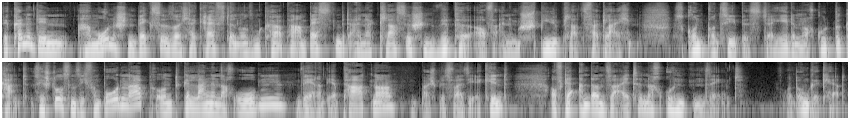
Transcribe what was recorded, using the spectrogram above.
Wir können den harmonischen Wechsel solcher Kräfte in unserem Körper am besten mit einer klassischen Wippe auf einem Spielplatz vergleichen. Das Grundprinzip ist ja jedem noch gut bekannt. Sie stoßen sich vom Boden ab und gelangen nach oben, während ihr Partner, beispielsweise ihr Kind, auf der anderen Seite nach unten sinkt. Und umgekehrt.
